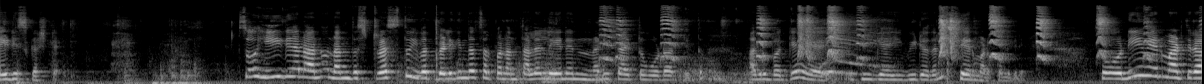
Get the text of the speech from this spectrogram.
ಲೇಡೀಸ್ಗಷ್ಟೇ ಸೊ ಹೀಗೆ ನಾನು ನಂದು ಸ್ಟ್ರೆಸ್ದು ಇವತ್ತು ಬೆಳಗಿಂದ ಸ್ವಲ್ಪ ನನ್ನ ತಲೆಯಲ್ಲಿ ಏನೇನು ನಡೀತಾ ಇತ್ತು, ಓಡಾಡ್ತಿತ್ತು, ಅದ್ರ ಬಗ್ಗೆ ಹೀಗೆ ಈ ವಿಡಿಯೋದಲ್ಲಿ ಶೇರ್ ಮಾಡ್ಕೊಂಡಿದ್ದೀನಿ. ಸೊ ನೀವೇನು ಮಾಡ್ತೀರಾ?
